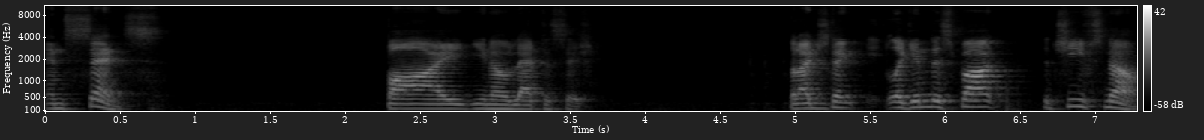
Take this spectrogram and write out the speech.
and cents by, you know, that decision. But I just think, like in this spot, the Chiefs know.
